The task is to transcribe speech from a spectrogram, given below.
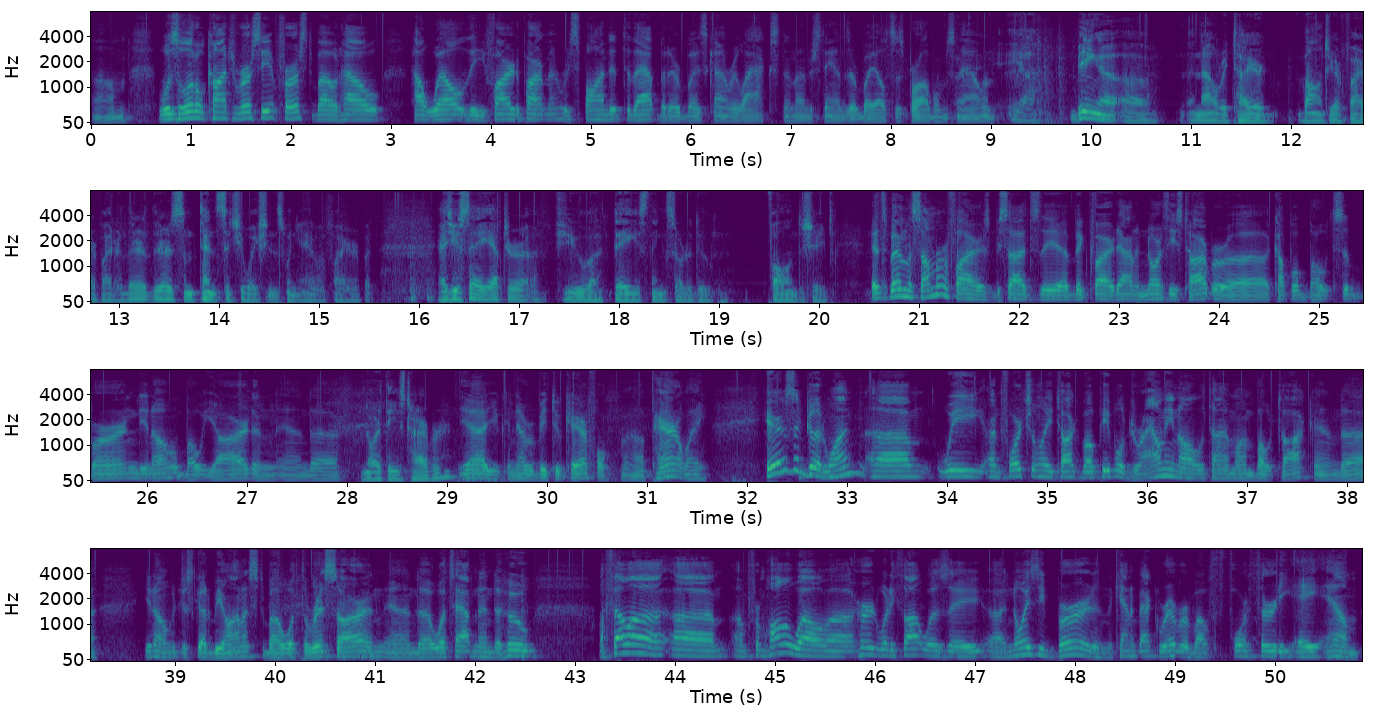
Um, was a little controversy at first about how how well the fire department responded to that, but everybody's kind of relaxed and understands everybody else's problems now. And Yeah, being a, a, a now retired volunteer firefighter, there there's some tense situations when you have a fire. But as you say, after a few uh, days, things sort of do fall into shape. It's been the summer of fires. Besides the uh, big fire down in Northeast Harbor, uh, a couple of boats have burned. You know, boat yard and and uh, Northeast Harbor. yeah, you can never be too careful. Uh, apparently, here's a good one. Um, we unfortunately talk about people drowning all the time on boat talk, and uh, you know, we just got to be honest about what the risks are and and uh, what's happening to who. A fella um, um, from Hallowell uh, heard what he thought was a, a noisy bird in the Kennebec River about 4:30 a.m.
